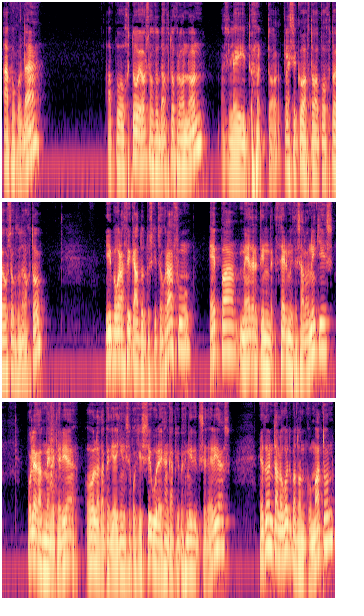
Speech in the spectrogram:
Από κοντά, από 8 έως 88 χρονών, μας λέει το, το κλασικό αυτό από 8 έως 88 η υπογραφή κάτω του σκητσογράφου ΕΠΑ με έδρα την Θέρμη Θεσσαλονίκης πολύ αγαπημένη εταιρεία. Όλα τα παιδιά εκείνης εποχής σίγουρα είχαν κάποιο παιχνίδι της εταιρείας. εδώ είναι τα λογότυπα των κομμάτων.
